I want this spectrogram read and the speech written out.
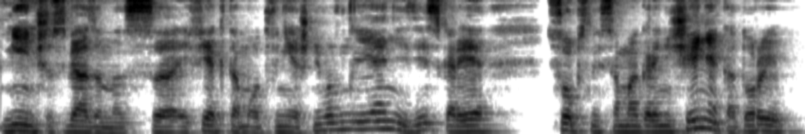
меньше связана с эффектом от внешнего влияния. Здесь скорее собственные самоограничения, которые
